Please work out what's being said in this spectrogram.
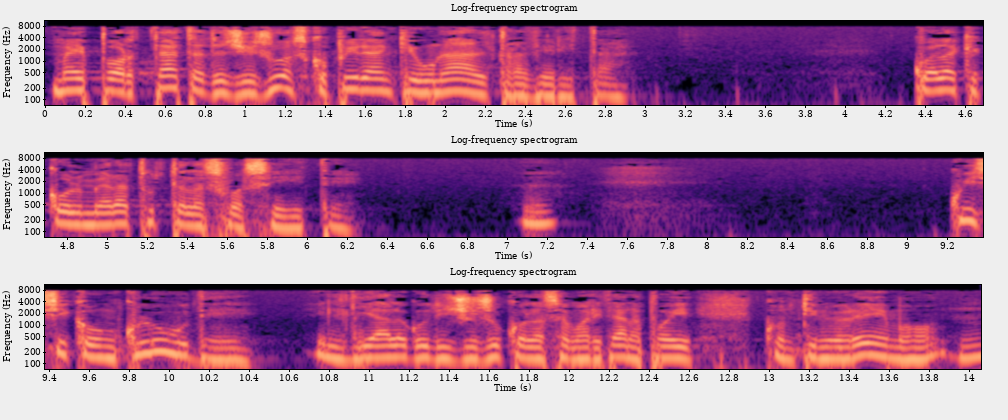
ma è portata da Gesù a scoprire anche un'altra verità, quella che colmerà tutta la sua sete. Eh? Qui si conclude il dialogo di Gesù con la Samaritana, poi continueremo hm?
